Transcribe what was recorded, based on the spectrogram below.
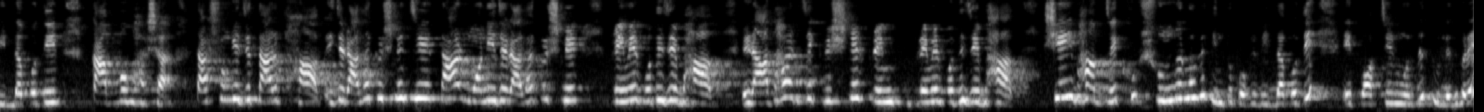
বিদ্যাপতির কাব্য ভাষা তার সঙ্গে যে তার ভাব, এই যে রাধাকৃষ্ণের যে তার মনে যে রাধাকৃষ্ণের প্রেমের প্রতি যে ভাব, রাধার যে কৃষ্ণের প্রেম, প্রেমের প্রতি যে ভাব, সেই ভাব যে খুব সুন্দরভাবে কিন্তু কবি বিদ্যাপতি এই পথটির মধ্যে তুলে ধরে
